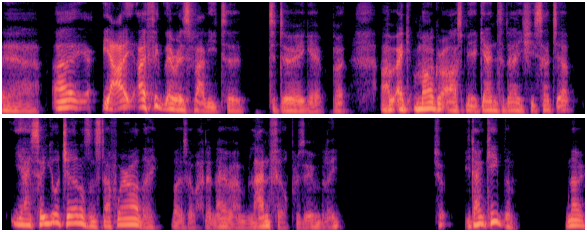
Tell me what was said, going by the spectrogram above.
Yeah, uh, yeah. I, I think there is value to to doing it, but uh, I, Margaret asked me again today. She said, "Yeah, so your journals and stuff, where are they?" Well, so I don't know. Um, landfill, presumably. You don't keep them. No.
